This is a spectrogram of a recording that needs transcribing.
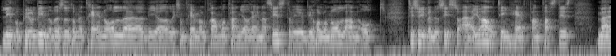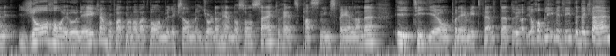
Liverpool vinner dessutom med 3-0. Eh, vi gör liksom tre mål framåt, han gör en assist och vi, vi håller nollan och till syvende och sist så är ju allting helt fantastiskt. Men jag har ju, och det är ju kanske för att man har varit van vid liksom Jordan Hendersons säkerhetspassningsspelande i tio år på det mittfältet. Och jag, jag har blivit lite bekväm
